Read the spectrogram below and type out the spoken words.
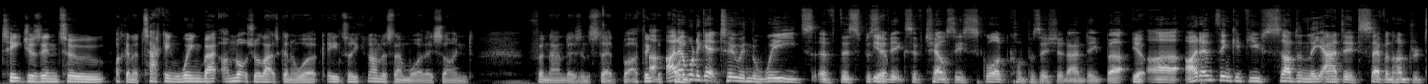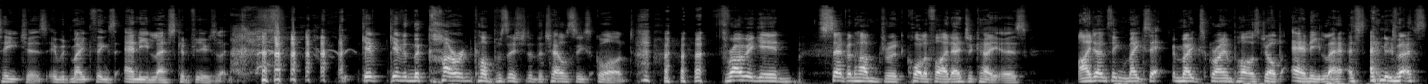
teachers into like an attacking wing back? I'm not sure that's going to work. either, So you can understand why they signed Fernandez instead. But I think the I don't want to get too in the weeds of the specifics of Chelsea's squad composition, Andy, but Yep. uh, I don't think if you suddenly added 700 teachers, it would make things any less confusing. Given the current composition of the Chelsea squad, throwing in 700 qualified educators, I don't think makes it makes Graham Potter's job any less, any less,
